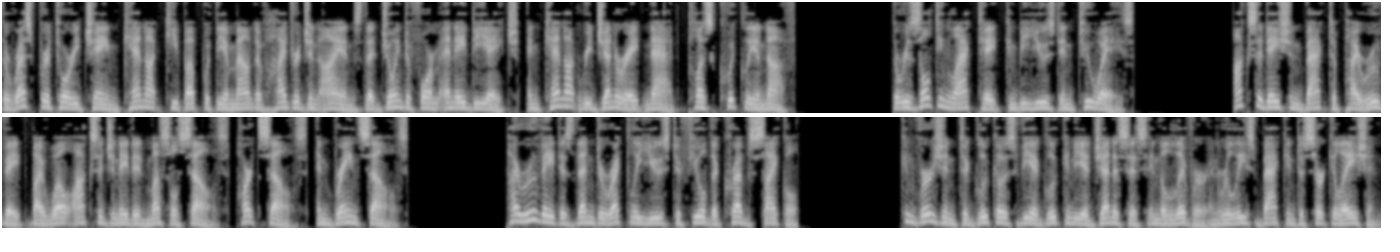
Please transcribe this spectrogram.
the respiratory chain cannot keep up with the amount of hydrogen ions that join to form NADH, and cannot regenerate NAD plus quickly enough, the resulting lactate can be used in two ways. Oxidation back to pyruvate by well-oxygenated muscle cells, heart cells, and brain cells. Pyruvate is then directly used to fuel the Krebs cycle. Conversion to glucose via gluconeogenesis in the liver and release back into circulation.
